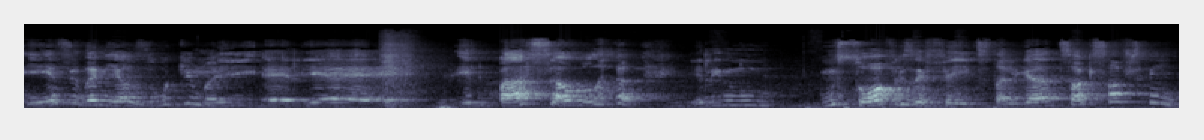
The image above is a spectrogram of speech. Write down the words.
Esse Daniel Zuckerman aí, ele é. Ele passa ao lado. Ele não, não sofre os efeitos, tá ligado? Só que sofre sim.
